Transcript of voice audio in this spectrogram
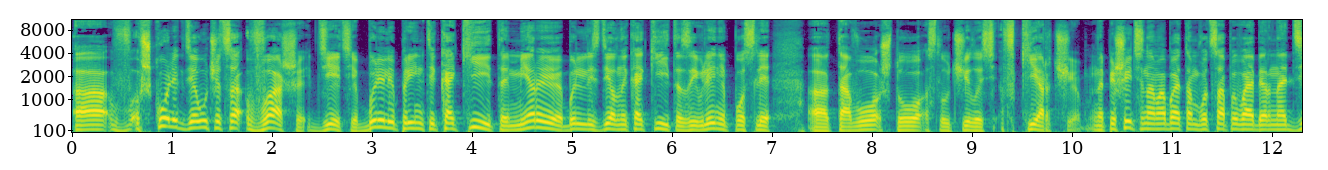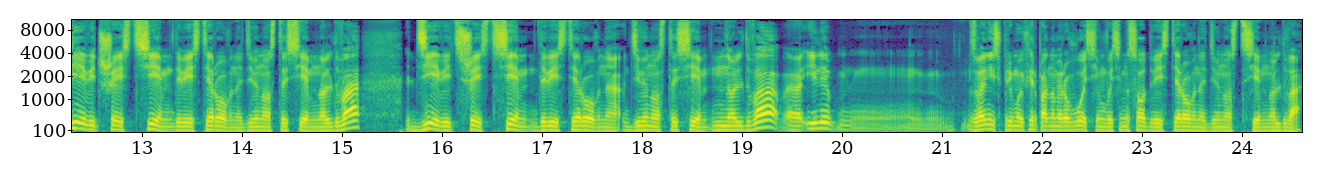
А, в, в школе, где учатся ваши дети, были ли приняты какие-то меры, были ли сделаны какие-то заявления после а, того, что случилось в Керчи. Напишите нам об этом в WhatsApp и Viber на 967 200 ровно 9702, 967 200 ровно 9702 э, или звоните в прямой эфир по номеру 8 800 200 ровно 9702.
